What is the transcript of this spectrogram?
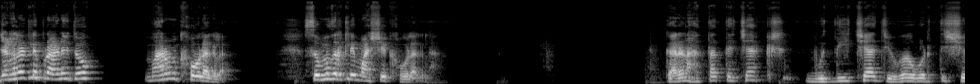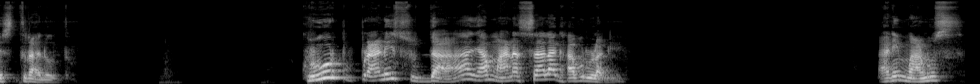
जंगलातले प्राणी तो मारून खाऊ लागला. समुद्रातले मासे खाऊ लागला. कारण आता त्याच्या बुद्धीच्या जीवावरती शस्त्र आलं होतं. क्रूर प्राणी सुद्धा या माणसाला घाबरू लागले. आणि माणूस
